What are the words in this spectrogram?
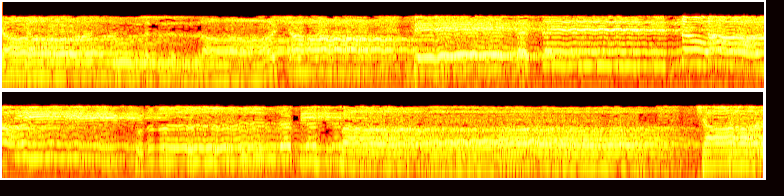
یا رسول اللہ شاہ بے نوازی کن کبھی چار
